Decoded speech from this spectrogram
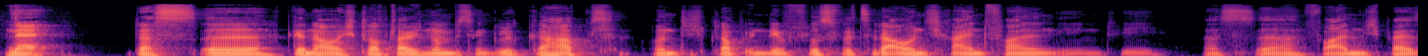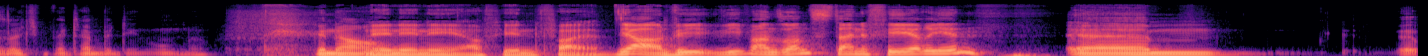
Nee. Das, äh, genau, ich glaube, da habe ich noch ein bisschen Glück gehabt. Und ich glaube, in dem Fluss willst du da auch nicht reinfallen, irgendwie. Das, äh, vor allem nicht bei solchen Wetterbedingungen. Ne? Genau. Nee, nee, nee, auf jeden Fall. Ja, und wie, wie waren sonst deine Ferien? Ähm, äh,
